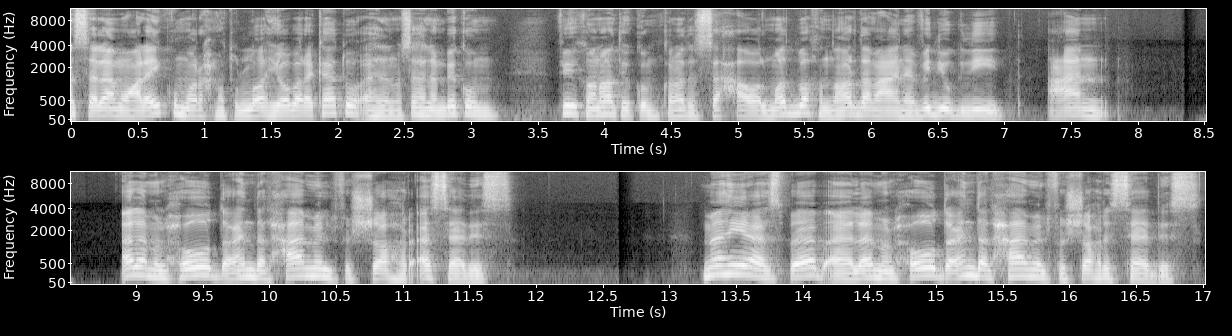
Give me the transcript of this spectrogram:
السلام عليكم ورحمة الله وبركاته. أهلا وسهلا بكم في قناتكم قناة الصحة والمطبخ. النهاردة معانا فيديو جديد عن ألم الحوض عند الحامل في الشهر السادس. ما هي أسباب آلام الحوض عند الحامل في الشهر السادس؟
